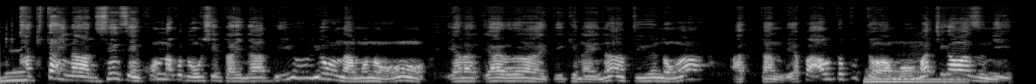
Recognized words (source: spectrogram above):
ね、書きたいな、先生にこんなことを教えたいな、というようなものをやら、やらないといけないな、というのがあったんで、やっぱアウトプットはもう間違わずに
